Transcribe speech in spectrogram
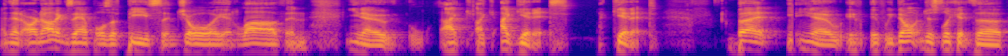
and that are not examples of peace and joy and love. And you know, I I, I get it. I get it. But you know, if, if we don't just look at the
